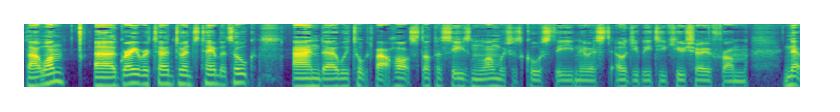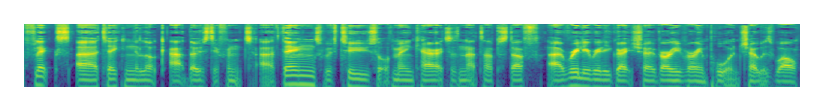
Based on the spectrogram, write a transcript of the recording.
that one. Uh, Gray returned to Entertainment Talk, and uh, we talked about Heartstopper Season 1, which is, of course, the newest LGBTQ show from Netflix, uh, taking a look at those different uh, things with two sort of main characters and that type of stuff. Uh, really, really great show, very, very important show as well.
